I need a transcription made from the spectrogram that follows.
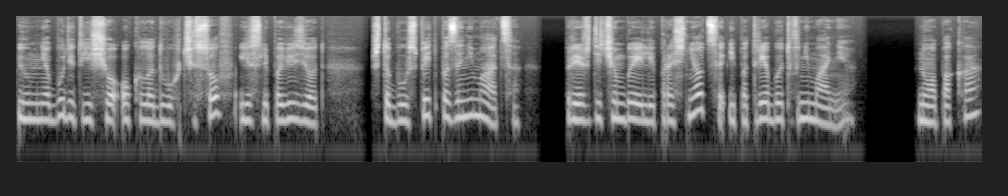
И у меня будет еще около двух часов, если повезет, чтобы успеть позаниматься, прежде чем Бейли проснется и потребует внимания. Ну а пока...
